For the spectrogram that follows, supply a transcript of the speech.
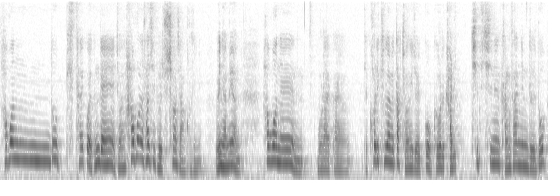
학원도 비슷할 거예요. 근데 저는 학원을 사실 별로 추천하지 않거든요. 왜냐하면 학원은 뭐랄까요. 커리큘럼이 딱 정해져 있고 그거를 가르 치시는 강사님들도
